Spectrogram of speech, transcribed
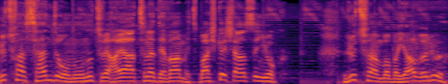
Lütfen sen de onu unut ve hayatına devam et. Başka şansın yok. Lütfen baba yalvarıyorum.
